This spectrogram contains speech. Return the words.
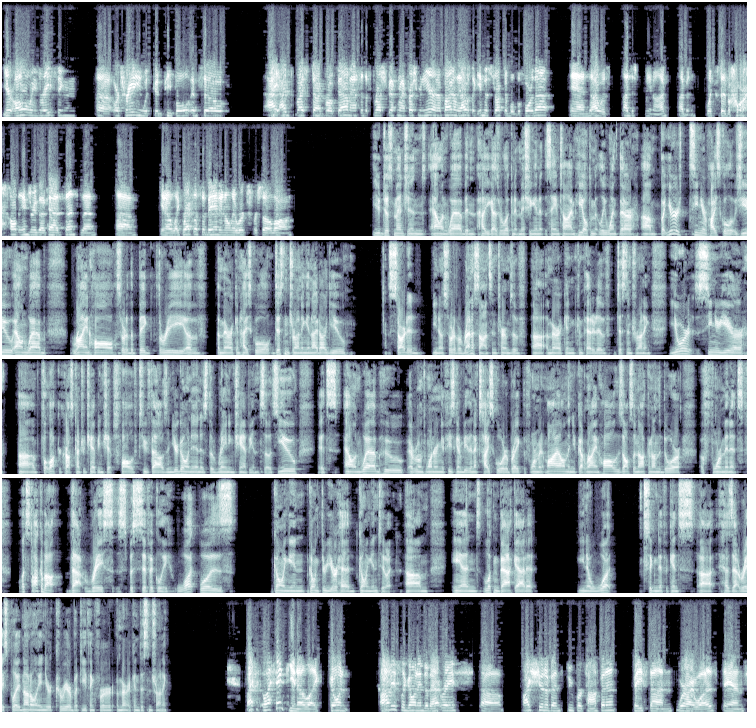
you're always racing, uh, or training with good people. And so I, I, I broke down after the fresh, after my freshman year and finally I was like indestructible before that. And I was, I just, you know, I've, I've been like I said before, all the injuries I've had since then, um, you know, like reckless abandon only works for so long. You just mentioned Alan Webb and how you guys were looking at Michigan at the same time. He ultimately went there. Um, but you're senior of high school. It was you, Alan Webb, Ryan Hall, sort of the big three of American high school distance running. And I'd argue started you know, sort of a renaissance in terms of uh, American competitive distance running. Your senior year, uh, Footlocker Cross Country Championships, fall of 2000, you're going in as the reigning champion. So it's you, it's Alan Webb, who everyone's wondering if he's going to be the next high schooler to break the four minute mile. And then you've got Ryan Hall, who's also knocking on the door of four minutes. Let's talk about that race specifically. What was going in, going through your head going into it? Um, and looking back at it, you know, what significance uh, has that race played, not only in your career, but do you think for American distance running? I, well, I think, you know, like going, obviously going into that race, uh, I should have been super confident based on where I was. And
